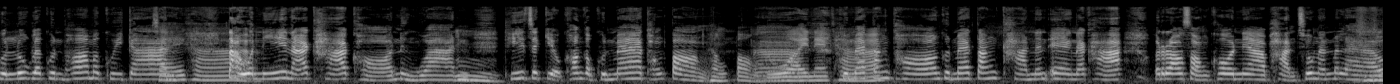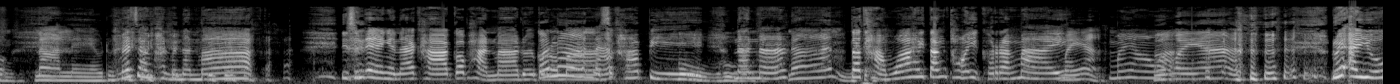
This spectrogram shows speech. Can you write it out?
คุณลูกและคุณพ่อมาคุยกันใช่ค่ะแต่วันนี้นะคะขอหนึ่งวันที่จะเกี่ยวข้องกับคุณแม่ท้องป่องท้องป่องด้วยนะคะคุณแม่ตั้งท้อง คุณแม่ตั้งครรภ์นั่นเองนะคะ เราสองคนเนี่ยผ่านช่วงนั้นมาแล้ว นานแล้วด้วยแม่จำผ่านมานานมากดิฉันเองเนี่ยนะคะ ก็ผ่านมาโดยประมาณสักห้าปีนานนะนานแต่ถามว่าให้ตั้งท้องอีกครั้งไหมไม่อะไม่เอาอะไม่อะด้วยอายุรู้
